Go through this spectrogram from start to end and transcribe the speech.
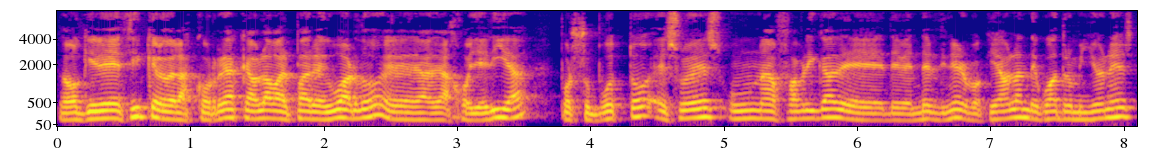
Luego quiere decir que lo de las correas que hablaba el padre Eduardo, eh, de la joyería, por supuesto, eso es una fábrica de, de vender dinero, porque hablan de 4 millones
